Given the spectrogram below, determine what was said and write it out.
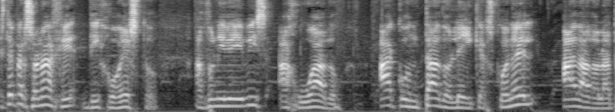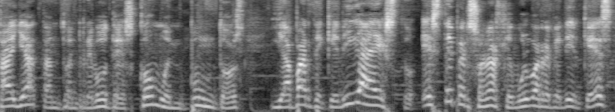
este personaje dijo esto. Anthony Davis ha jugado, ha contado Lakers con él, ha dado la talla, tanto en rebotes como en puntos, y aparte que diga esto, este personaje, vuelvo a repetir, que es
